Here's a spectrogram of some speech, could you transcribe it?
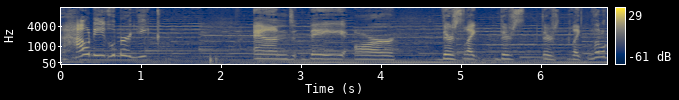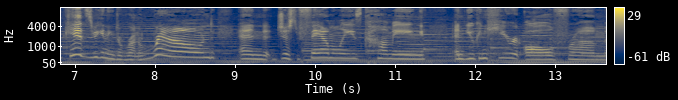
howdy uber geek and they are there's like there's there's like little kids beginning to run around and just families coming and you can hear it all from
